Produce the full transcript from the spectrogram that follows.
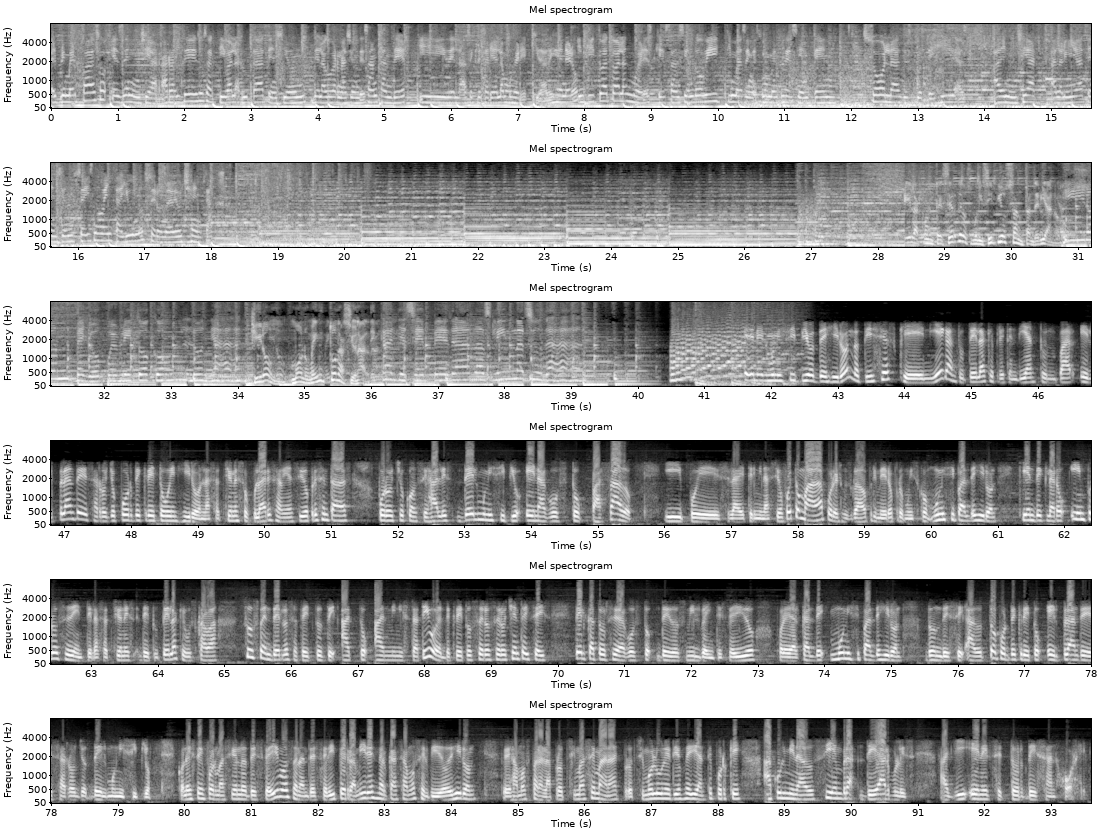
El primer paso es denunciar. A raíz de eso se activa la ruta de atención de la Gobernación de Santander y de la Secretaría de la Mujer y Equidad de Género. Invito a todas las mujeres que están siendo víctimas en este momento se sienten solas, desprotegidas, a denunciar a la línea de atención 691-0980. El acontecer de los municipios santanderianos. Girón, bello pueblito colonial. Girón, monumento nacional. De calles empedradas, linda ciudad. En el municipio de Girón, noticias que niegan tutela que pretendían tumbar el plan de desarrollo por decreto en Girón. Las acciones populares habían sido presentadas por ocho concejales del municipio en agosto pasado y pues la determinación fue tomada por el juzgado primero promiscuo municipal de Girón, quien declaró improcedente las acciones de tutela que buscaba suspender los efectos de acto administrativo del decreto 0086 del 14 de agosto de 2020, expedido por el alcalde municipal de Girón, donde se adoptó por decreto el plan de desarrollo del municipio. Con esta información nos despedimos, don Andrés Felipe Ramírez, no alcanzamos el video de Girón, lo dejamos para la próxima semana, el próximo lunes, Dios mediante, porque ha culminado siembra de árboles allí en el sector de San Jorge.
